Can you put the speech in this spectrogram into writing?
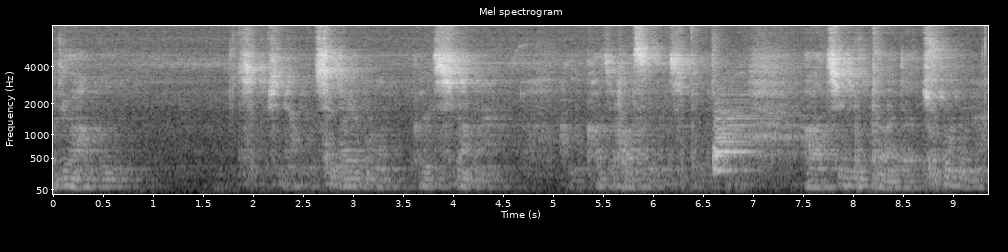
우리가 한번 깊이 한번 생각해보는 그런 시간을 한번 가져봤으면 싶습니다. 아, 지금부터 이제 추론을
